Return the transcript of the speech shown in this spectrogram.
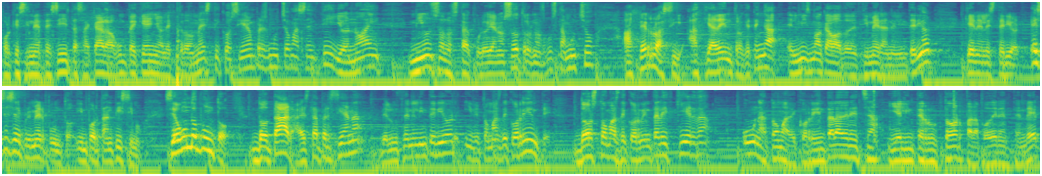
porque si necesitas sacar algún pequeño electrodoméstico siempre es mucho más sencillo, no hay ni un solo obstáculo y a nosotros nos gusta mucho hacerlo así, hacia adentro, que tenga el mismo acabado de encimera en el interior que en el exterior. Ese es el primer punto, importantísimo. Segundo punto, dotar a esta persiana de luz en el interior y de tomas de corriente. Dos tomas de corriente a la izquierda, una toma de corriente a la derecha y el interruptor para poder encender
